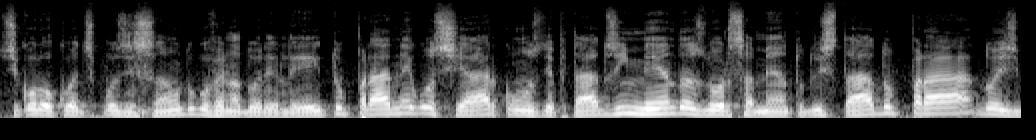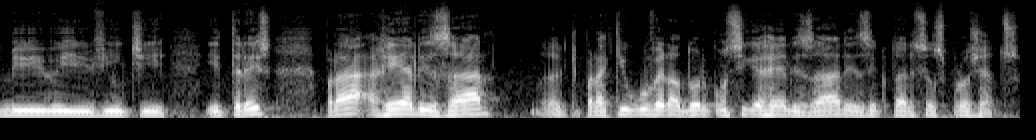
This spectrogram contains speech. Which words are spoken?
se colocou à disposição do governador eleito para negociar com os deputados emendas no orçamento do Estado para 2023, para realizar, eh, para que o governador consiga realizar e executar seus projetos.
